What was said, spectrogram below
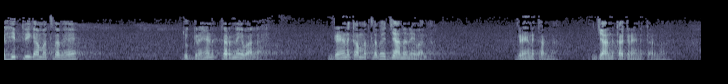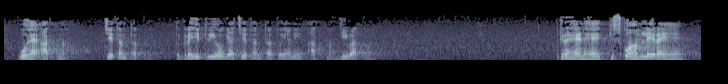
ग्रहित्री का मतलब है जो ग्रहण करने वाला है। ग्रहण का मतलब है जानने वाला। ग्रहण करना जान का ग्रहण करना। वो है आत्मा, चेतन तत्व। तो ग्रहित्री हो गया चेतन तत्व, यानी आत्मा, जीवात्मा। ग्रहण है किसको हम ले रहे हैं?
